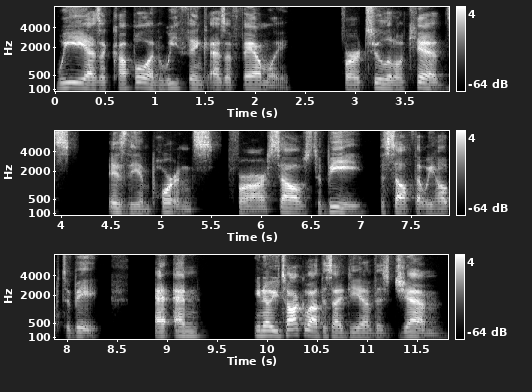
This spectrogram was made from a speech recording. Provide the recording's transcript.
we as a couple and we think as a family for our two little kids is the importance for ourselves to be the self that we hope to be. And, and, you know, you talk about this idea of this gem,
